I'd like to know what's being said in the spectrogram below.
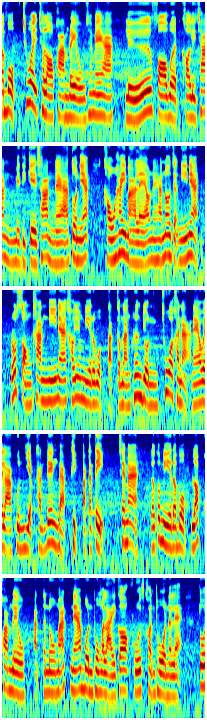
ระบบช่วยชะลอความเร็วใช่ไหมคะหรือ forward collision mitigation นะฮะตัวเนี้ยเขาให้มาแล้วนะคะนอกจากนี้เนี่ยรถ 2 คันนี้นะเขายังมีระบบตัดกำลังเครื่องยนต์ชั่วขณะนะเวลาคุณเหยียบคันเร่งแบบผิดปกติใช่ไหมแล้วก็มีระบบล็อกความเร็วอัตโนมัตินะบนพวงมาลัยก็ cruise control นั่นแหละ ตัว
